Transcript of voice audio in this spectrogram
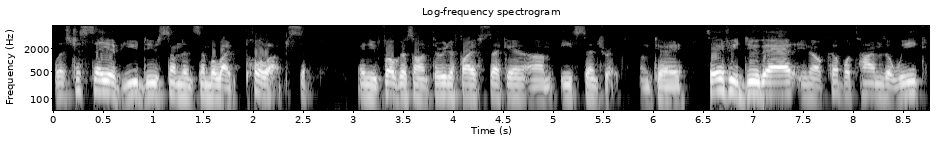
let's just say if you do something simple like pull ups and you focus on three to five second um, eccentric, okay? Say if you do that, you know, a couple times a week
